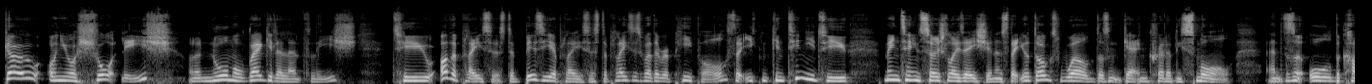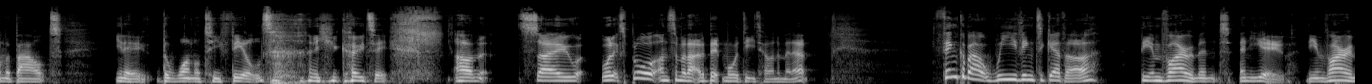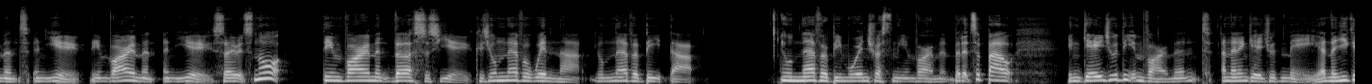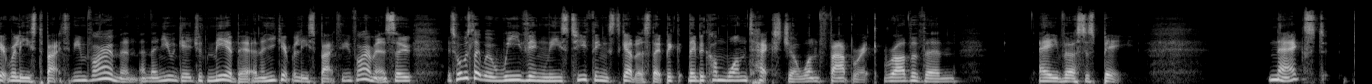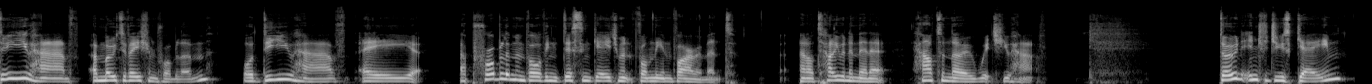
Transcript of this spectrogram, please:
go on your short leash, on a normal regular length leash, to other places, to busier places, to places where there are people, so that you can continue to maintain socialization and so that your dog's world doesn't get incredibly small and it doesn't all become about, you know, the one or two fields you go to. Um, so we'll explore on some of that in a bit more detail in a minute. Think about weaving together the environment and you, the environment and you, the environment and you. So it's not the environment versus you because you'll never win that. You'll never beat that. You'll never be more interested in the environment. But it's about engage with the environment and then engage with me and then you get released back to the environment and then you engage with me a bit and then you get released back to the environment and so it's almost like we're weaving these two things together so they, be- they become one texture one fabric rather than a versus b next do you have a motivation problem or do you have a a problem involving disengagement from the environment. And I'll tell you in a minute how to know which you have. Don't introduce game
